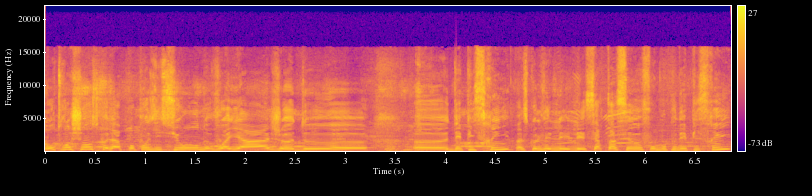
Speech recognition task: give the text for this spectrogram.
autre chose que la proposition de voyage, euh, d'épicerie, parce que certains CE font beaucoup d'épicerie,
